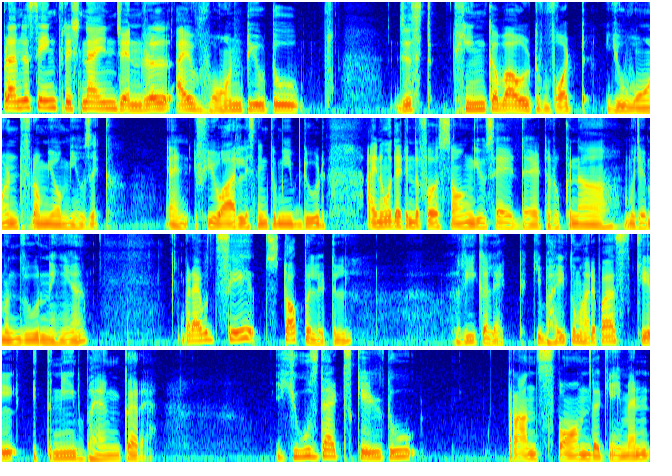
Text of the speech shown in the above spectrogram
but I am just saying Krishna in general I want you to just think about what you want from your music. And if you are listening to me, dude, I know that in the first song you said that rukna mujhe manzoor nahi hai. But I would say stop a little, recollect कि भाई तुम्हारे पास स्किल इतनी भयंकर है। Use that skill to transform the game and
